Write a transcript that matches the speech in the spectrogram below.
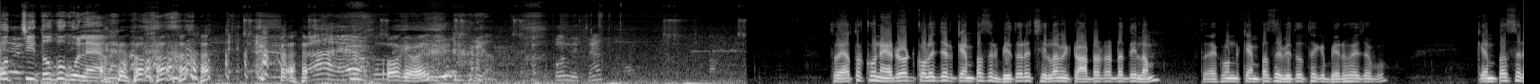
করছি তোকে গোলাম ওকে ভাই। তো এতক্ষণ অ্যাডওয়ার্ড কলেজের ক্যাম্পাসের ভিতরে ছিলাম একটু আড্ডা টাড্ডা দিলাম। তো এখন ক্যাম্পাসের ভিতর থেকে বের হয়ে যাব। ক্যাম্পাসের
